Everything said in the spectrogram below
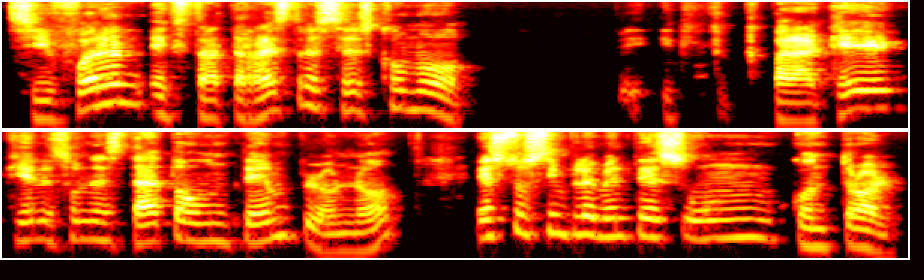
Si fueran extraterrestres es como, ¿para qué quieres una estatua, un templo, no? Esto simplemente es un control,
